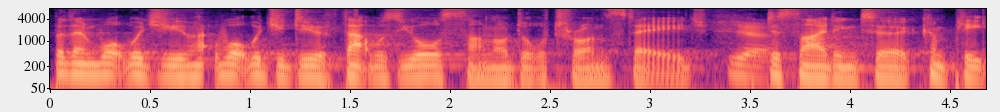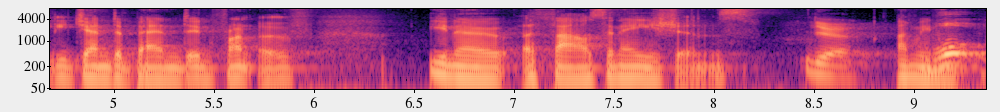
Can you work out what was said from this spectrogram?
But then, what would you what would you do if that was your son or daughter on stage, Yeah. deciding to completely gender bend in front of, you know, a thousand Asians? Yeah. I mean, what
